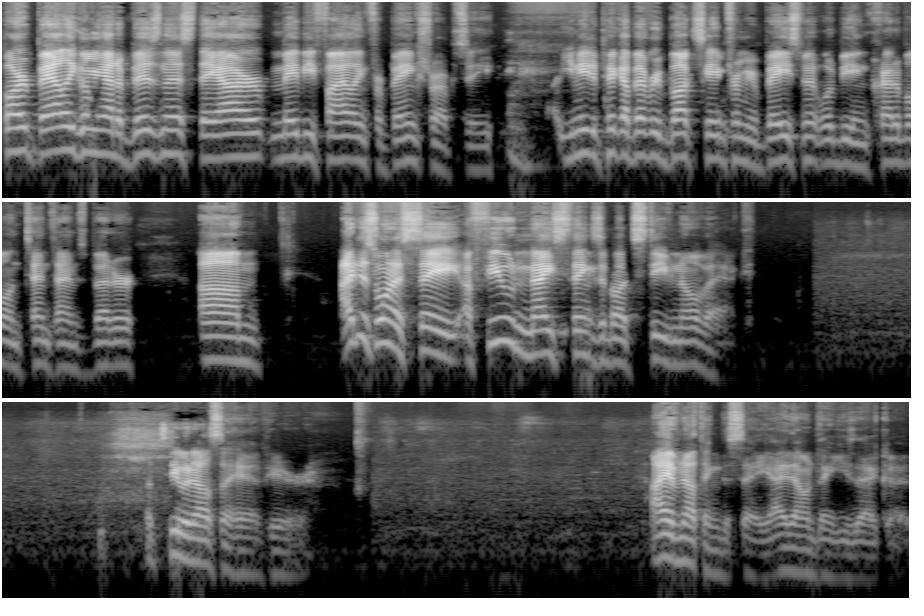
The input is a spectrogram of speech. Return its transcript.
Bart Bally going out of business. They are maybe filing for bankruptcy. You need to pick up every Bucks game from your basement would be incredible and ten times better. Um, I just want to say a few nice things about Steve Novak. Let's see what else I have here. I have nothing to say. I don't think he's that good.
